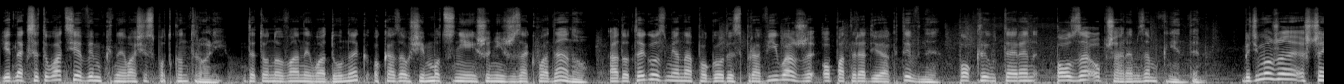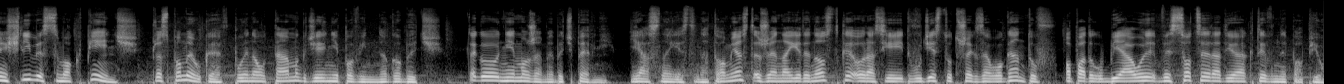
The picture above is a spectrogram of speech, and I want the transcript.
jednak sytuacja wymknęła się spod kontroli. Detonowany ładunek okazał się mocniejszy niż zakładano, a do tego zmiana pogody sprawiła, że opad radioaktywny pokrył teren poza obszarem zamkniętym. Być może szczęśliwy smok 5 przez pomyłkę wpłynął tam, gdzie nie powinno go być. Tego nie możemy być pewni. Jasne jest natomiast, że na jednostkę oraz jej 23 załogantów opadł biały, wysoce radioaktywny popiół.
